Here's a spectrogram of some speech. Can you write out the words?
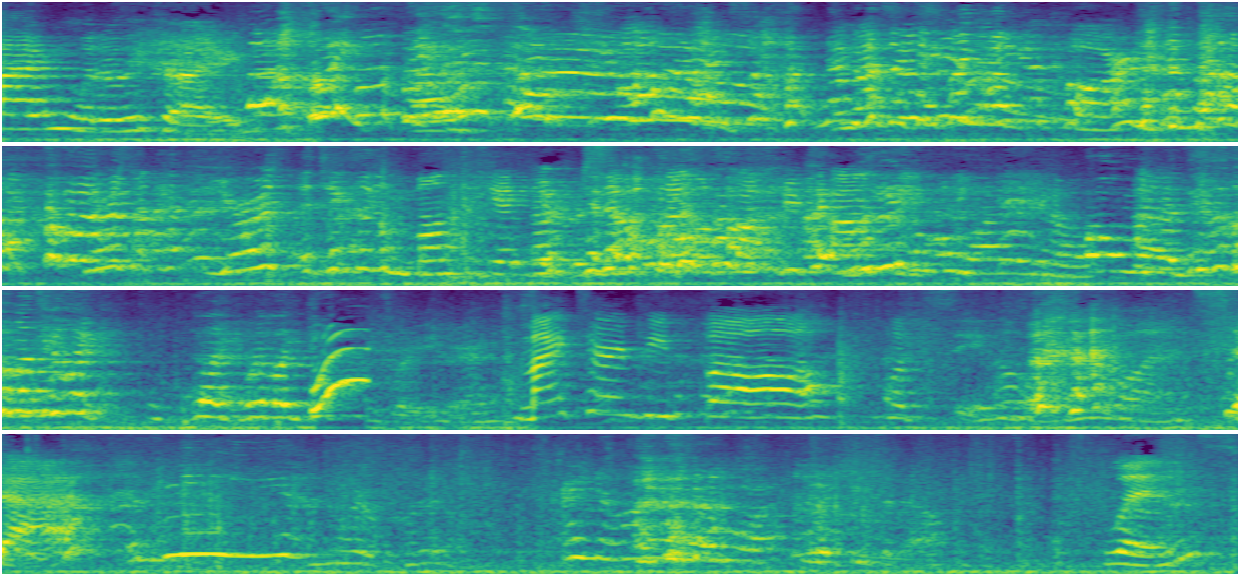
I'm literally crying. Wait, this is so cute. No, because it takes like a card. yours, yours, it takes like a month to get here. So Oh my god, these are the ones you like, like we're like. My turn, people. Let's see. Steph. It's me. I know. Lynn's.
